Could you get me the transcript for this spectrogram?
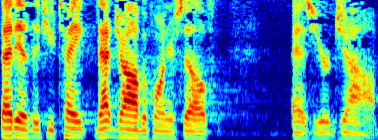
That is, if you take that job upon yourself as your job.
